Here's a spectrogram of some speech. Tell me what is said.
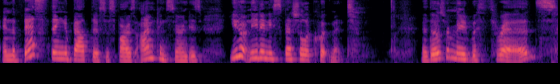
And the best thing about this, as far as I'm concerned, is you don't need any special equipment. Now those were made with threads.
